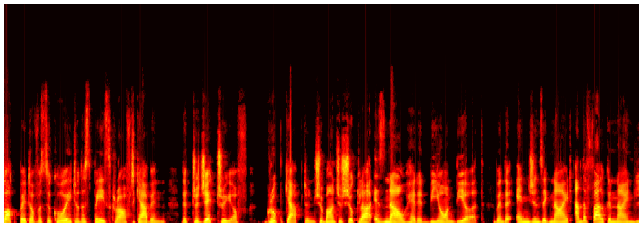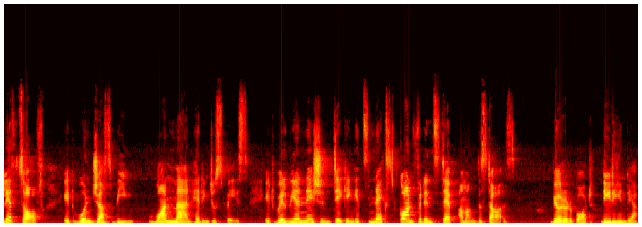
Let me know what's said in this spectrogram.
cockpit of a Sukhoi to the spacecraft cabin, the trajectory of Group Captain Shubhanshu Shukla is now headed beyond the Earth. When the engines ignite and the Falcon 9 lifts off, it won't just be one man heading to space. It will be a nation taking its next confident step among the stars. Bureau Report, DD India.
